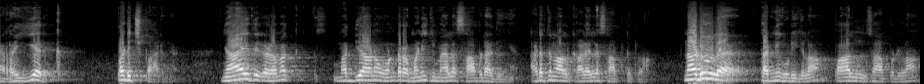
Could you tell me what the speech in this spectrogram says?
நிறைய இருக்குது படித்து பாருங்கள் ஞாயிற்றுக்கிழமை மத்தியானம் ஒன்றரை மணிக்கு மேலே சாப்பிடாதீங்க. அடுத்த நாள் காலையில் சாப்பிட்டுக்கலாம். நடுவில் தண்ணி குடிக்கலாம் பால் சாப்பிடலாம்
